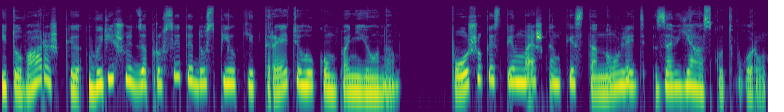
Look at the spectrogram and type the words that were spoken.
і товаришки вирішують запросити до спілки третього компаньйона. Пошуки співмешканки становлять зав'язку твору.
